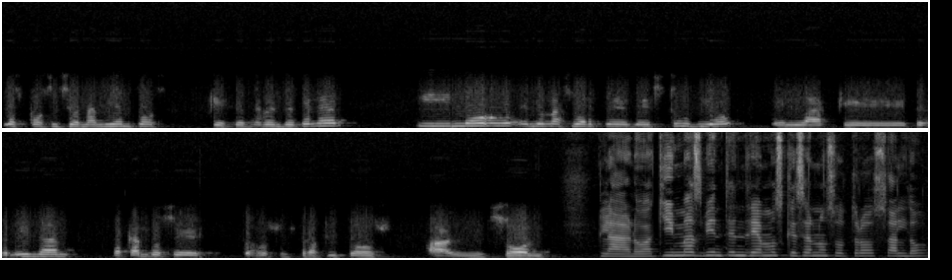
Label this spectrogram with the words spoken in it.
los posicionamientos que se deben de tener y no en una suerte de estudio en la que terminan sacándose todos sus trapitos al sol. Claro, aquí más bien tendríamos que ser nosotros, Aldo,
